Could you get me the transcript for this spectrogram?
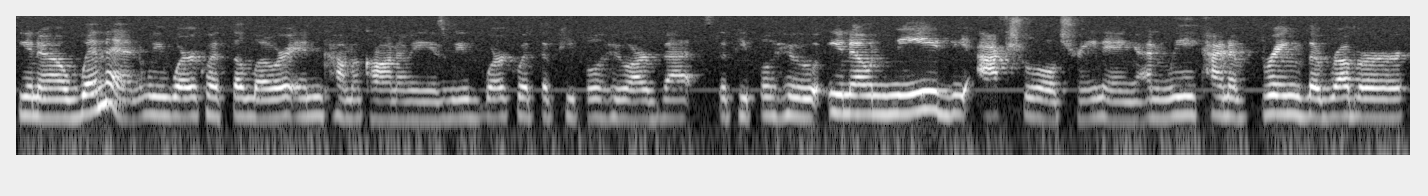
you know, women. We work with the lower income economies. We work with the people who are vets, the people who, you know, need the actual training. And we kind of bring the rubber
